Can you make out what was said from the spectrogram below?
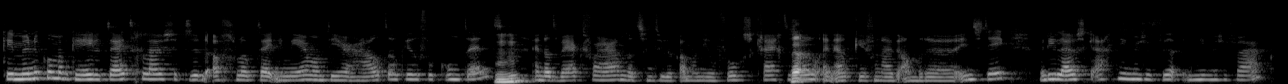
Kim Munnekom heb ik de hele tijd geluisterd. De afgelopen tijd niet meer, want die herhaalt ook heel veel content. Mhm. En dat werkt voor haar, omdat ze natuurlijk allemaal nieuwe volgers krijgt en Ja. zo. En elke keer vanuit een andere insteek. Maar die luister ik eigenlijk niet meer zo, veel, niet meer zo vaak.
